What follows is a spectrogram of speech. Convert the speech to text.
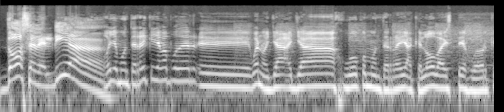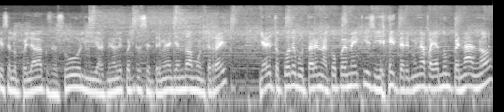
12 del día. Oye, Monterrey que ya va a poder, eh, bueno, ya, ya jugó con Monterrey a Keloba, este jugador que se lo peleaba a Cruz Azul y al final de cuentas se termina yendo a Monterrey. Ya le tocó debutar en la Copa MX y, termina fallando un penal, ¿no?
